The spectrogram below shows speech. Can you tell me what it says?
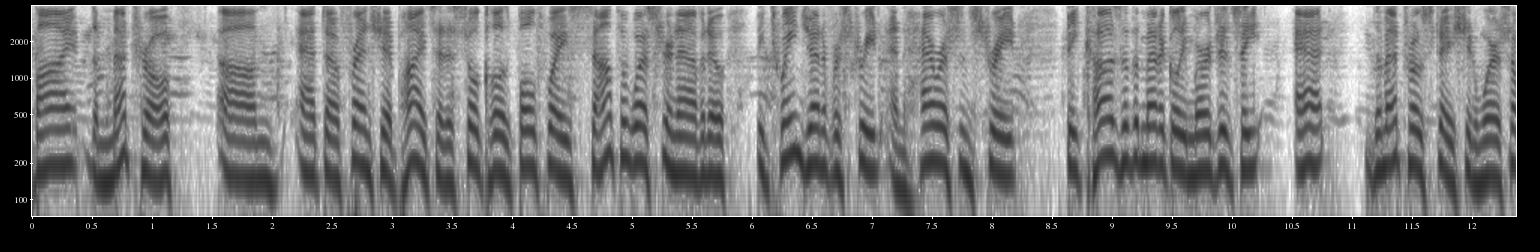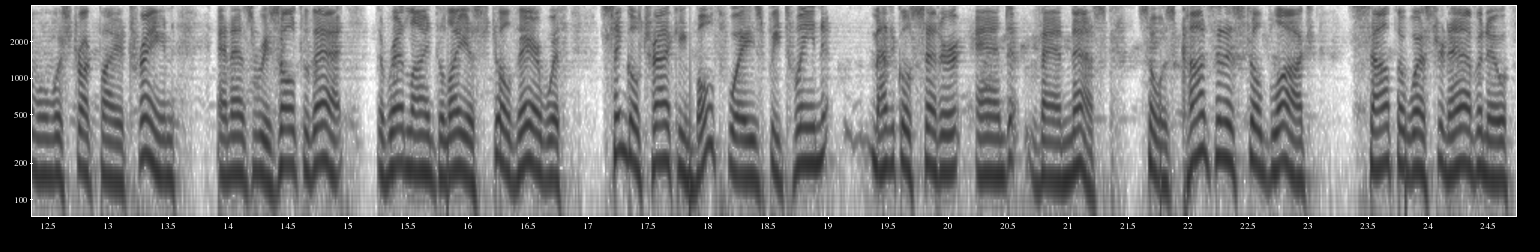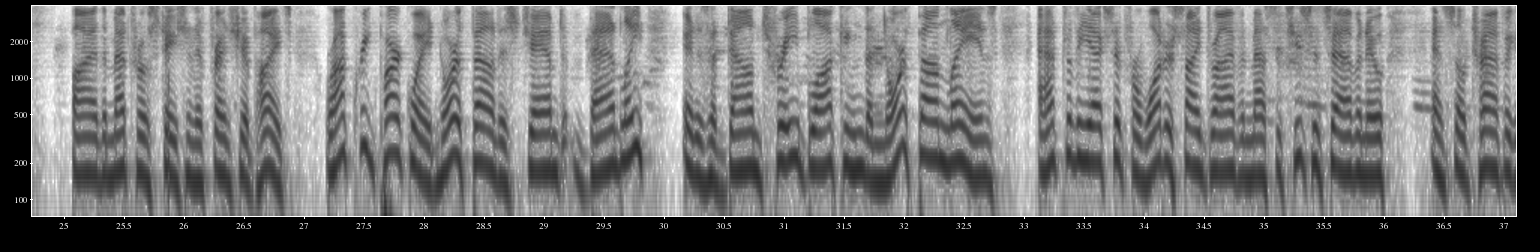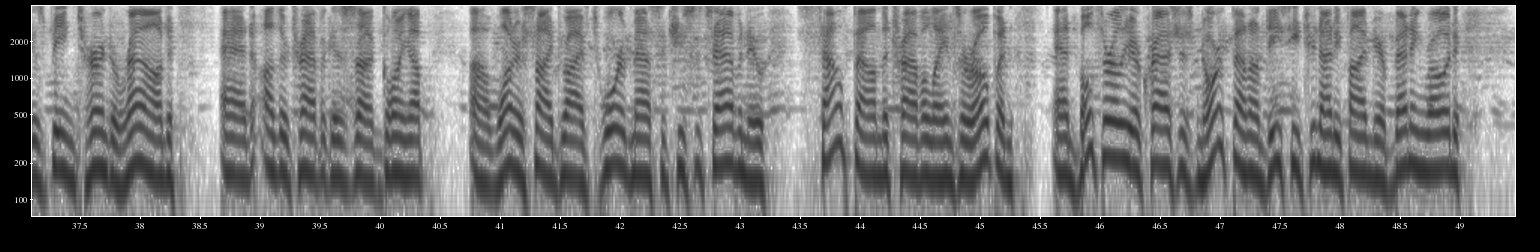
by the Metro. Um, at uh, Friendship Heights. It is still closed both ways south of Western Avenue between Jennifer Street and Harrison Street because of the medical emergency at the metro station where someone was struck by a train. And as a result of that, the red line delay is still there with single tracking both ways between Medical Center and Van Ness. So Wisconsin is still blocked south of Western Avenue by the metro station at Friendship Heights. Rock Creek Parkway northbound is jammed badly. It is a downed tree blocking the northbound lanes after the exit for Waterside Drive and Massachusetts Avenue, and so traffic is being turned around, and other traffic is uh, going up uh, Waterside Drive toward Massachusetts Avenue. Southbound, the travel lanes are open, and both earlier crashes northbound on DC 295 near Benning Road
